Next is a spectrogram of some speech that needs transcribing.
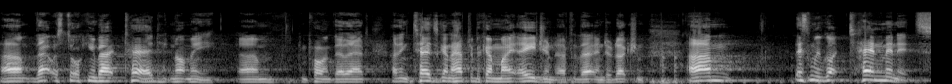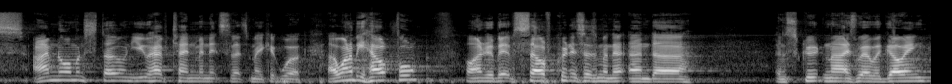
Um, that was talking about Ted, not me. Um, can point that out. I think Ted's going to have to become my agent after that introduction. Um, listen, we've got 10 minutes. I'm Norman Stone. You have 10 minutes. Let's make it work. I want to be helpful. I want to do a bit of self criticism and, and, uh, and scrutinize where we're going.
